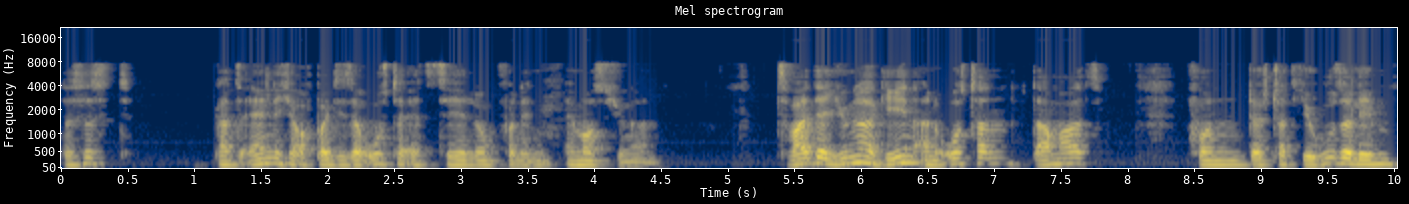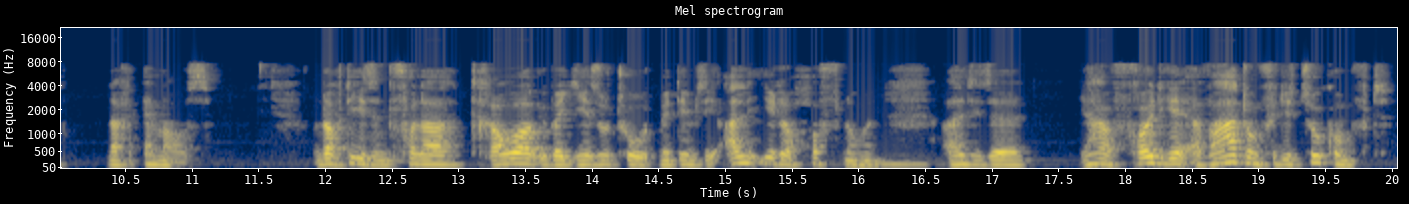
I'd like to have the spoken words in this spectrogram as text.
Das ist ganz ähnlich auch bei dieser Ostererzählung von den Emmaus-Jüngern. Zwei der Jünger gehen an Ostern damals von der Stadt Jerusalem nach Emmaus. Und auch die sind voller Trauer über Jesu Tod, mit dem sie all ihre Hoffnungen, all diese ja, freudige Erwartung für die Zukunft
